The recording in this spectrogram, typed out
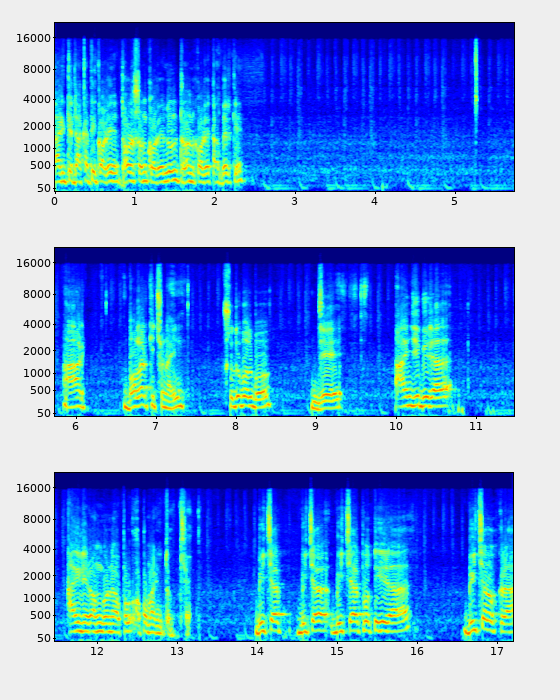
গাড়িতে ডাকাতি করে, ধর্ষণ করে, লুণ্ঠন করে তাদেরকে। আর বলার কিছু নাই। শুধু বলব যে আইনজীবীরা আইনের অঙ্গনে অপমানিত হচ্ছে। বিচার বিচার, বিচারপতিরা, বিচারকরা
